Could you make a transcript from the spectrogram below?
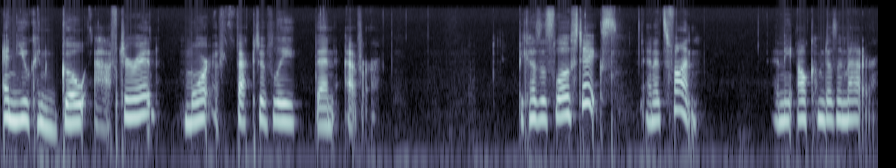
And you can go after it more effectively than ever. Because it's low stakes and it's fun, and the outcome doesn't matter.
